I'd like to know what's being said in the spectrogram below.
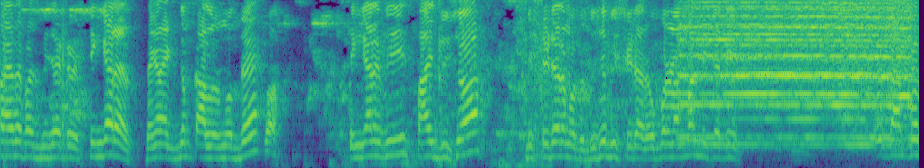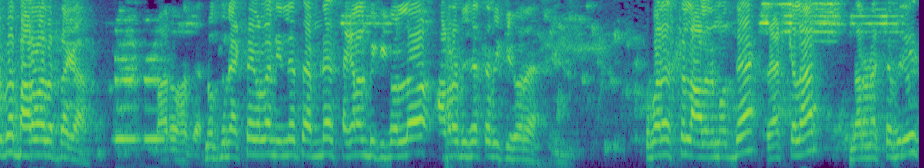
নয় হাজার পাঁচশো টাকা। সিঙ্গারের দেখেন একদম কালোর মধ্যে। বাহ সিঙ্গারের ফ্রিজ প্রায় দুশো বিশ লিটারের মতো দুশো বিশ লিটার উপর নাম্বার নিচে টিপ। দাম পড়বে বারো হাজার টাকা। বারো হাজার। নতুন একটা গুলো নিলে তো আপনি সেকেন্ড হ্যান্ড বিক্রি করল আঠারো বিশ হাজার বিক্রি করে। সুপার স্টার লালের মধ্যে রেড কালার দারুণ একটা ফ্রিজ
